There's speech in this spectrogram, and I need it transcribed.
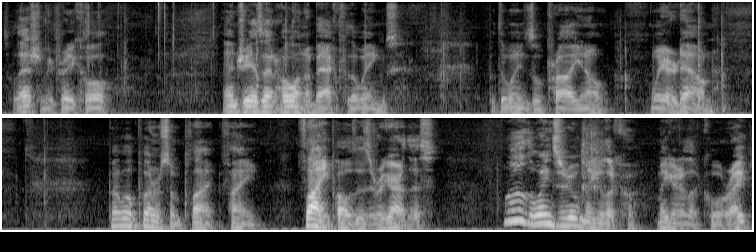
So that should be pretty cool. And she has that hole in the back for the wings. But the wings will probably, you know, weigh her down. But we'll put her in some fly, flying, flying poses regardless. Well, the wings do make it look make her look cool, right?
